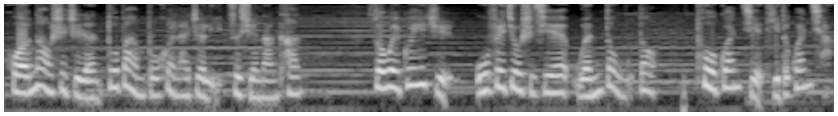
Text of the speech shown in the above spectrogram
或闹事之人多半不会来这里自寻难堪。所谓规矩，无非就是些文斗武斗、破关解题的关卡。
